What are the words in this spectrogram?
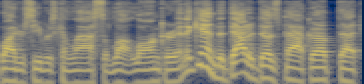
wide receivers can last a lot longer. And again, the data does back up that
